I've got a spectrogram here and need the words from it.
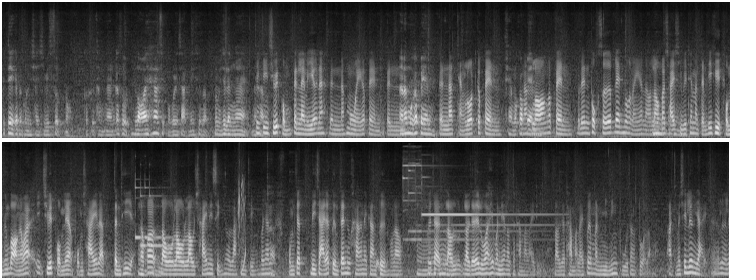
พี่เต้ก็เป็นคนที่ใช้ชีวิตสุดเนาะ ก็คือทำงานก็สุด 150กว่าบริษัทนี่คือแบบมันไม่ใช่เรื่องง่ายนะคจบริงๆชีวิตผมเป็นอะไรมาเยอะนะ เป็นนักมวยก็เป็น เป็นอันนั้นมันก็เป็น เป็นนักแข่งรถก็เป็น แข่งรถก็นัเป็นร้องก็เป็น เล่นพวกเซิร์ฟเล่นพวกอะไรเงี้ยเราเราก็ใช้ชีวิตให้มันเต็มที่คือผมถึงบอกไงว่าไอ้ชีวิตผมเนี่ยผมใช้แบบเต็มที่อะแล้วก็เราเราเราใช้ในสิ่งที่เรารักจริงๆ เพราะฉะนั้นครับผมจะดีใจและตื่นเต้นทุกครั้งในการตื่นของเราเพื่อจะเราเราจะได้รู้ว่าเฮ้ยวันนี้เราจะทำอะไรดี เราจะทำอะไรเพื่อมันมีนิ่งฟูสำหรับตัวเรา อาจจะไม่ใช่เรื่องใหญ่แต่ก็เรื่องเ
